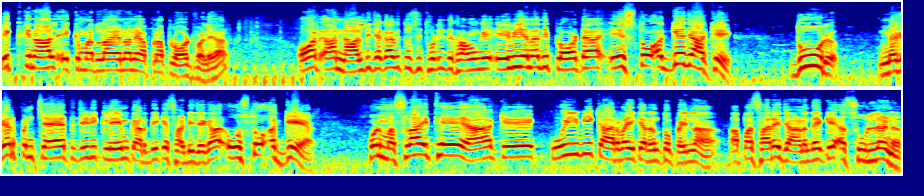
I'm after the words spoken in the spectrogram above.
ਇੱਕ ਕਨਾਲ, ਇੱਕ ਮਰਲਾ ਇਹਨਾਂ ਨੇ ਆਪਣਾ ਪਲਾਟ ਵਲਿਆ ਔਰ ਆ ਨਾਲ ਦੀ ਜਗ੍ਹਾ ਵੀ ਤੁਸੀਂ ਥੋੜੀ ਦਿਖਾਓਗੇ, ਇਹ ਵੀ ਇਹਨਾਂ ਦੀ ਪਲਾਟ ਆ। ਇਸ ਤੋਂ ਅੱਗੇ ਜਾ ਕੇ ਦੂਰ ਨਗਰ ਪੰਚਾਇਤ ਜਿਹੜੀ ਕਲੇਮ ਕਰਦੀ ਕਿ ਸਾਡੀ ਜਗ੍ਹਾ, ਉਸ ਤੋਂ ਅੱਗੇ ਆ। ਹੁਣ ਮਸਲਾ ਇੱਥੇ ਇਹ ਆ ਕਿ ਕੋਈ ਵੀ ਕਾਰਵਾਈ ਕਰਨ ਤੋਂ ਪਹਿਲਾਂ ਆਪਾਂ ਸਾਰੇ ਜਾਣਦੇ ਕਿ ਅਸੂਲਣ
